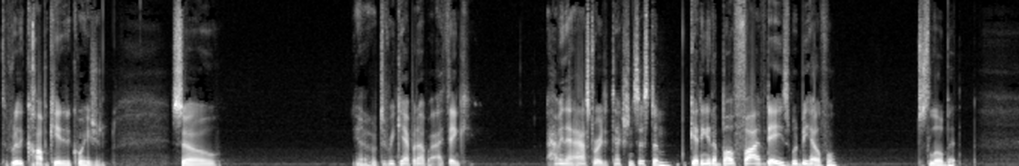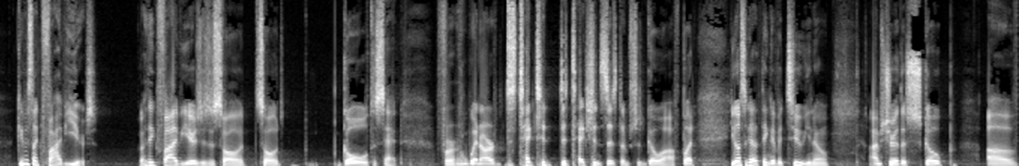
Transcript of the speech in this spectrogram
it's a really complicated equation. So, you know, to recap it up, I think having that asteroid detection system, getting it above five days would be helpful. Just a little bit. Give us like five years. I think five years is a solid, solid goal to set for when our detected detection system should go off. But you also got to think of it too. You know, I'm sure the scope of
